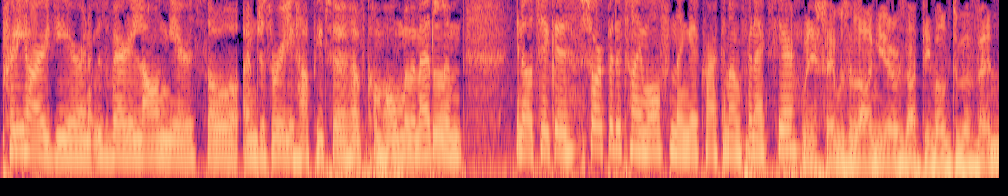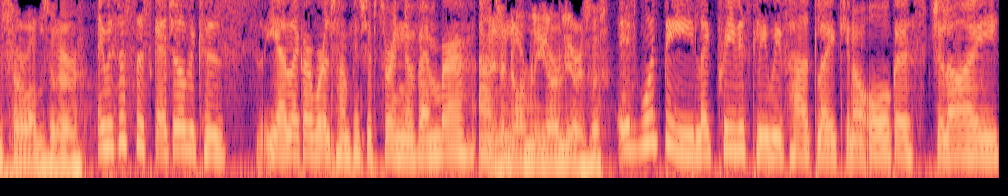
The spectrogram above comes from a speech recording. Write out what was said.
pretty hard year and it was a very long year, so I'm just really happy to have come home with a medal and you know, take a short bit of time off and then get cracking on for next year. When you say it was a long year, was that the amount of events or what was it? Or It was just the schedule because, yeah, like our World Championships were in November. And is it normally earlier? Is it? It would be like previously we've had like you know August, July,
